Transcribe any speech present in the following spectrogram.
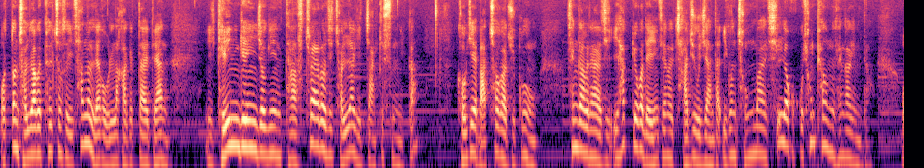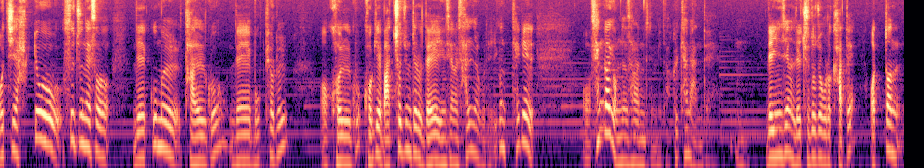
어떤 전략을 펼쳐서 이 산을 내가 올라가겠다에 대한 이 개인 개인적인 다 스트레러지 전략이 있지 않겠습니까? 거기에 맞춰 가지고 생각을 해야지 이 학교가 내 인생을 좌지우지한다. 이건 정말 실력 없고 형편없는 생각입니다. 어찌 학교 수준에서 내 꿈을 달고 내 목표를 어, 걸고 거기에 맞춰준 대로 내 인생을 살려고 그래. 이건 되게 어, 생각이 없는 사람들입니다. 그렇게 하면 안돼. 음. 내 인생을 내 주도적으로 가되 어떤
